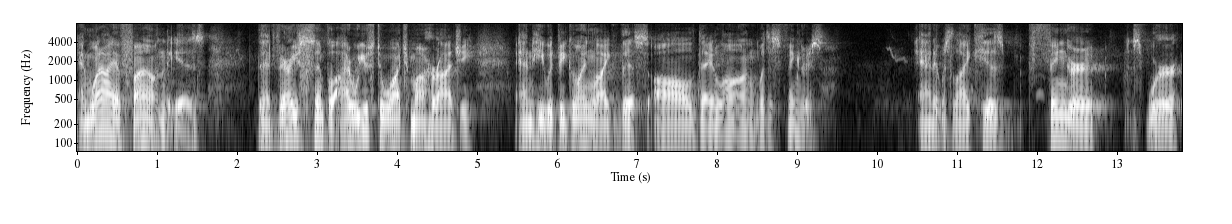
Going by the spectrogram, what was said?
And what I have found is that very simple. I used to watch Maharaji and he would be going like this all day long with his fingers. And it was like his fingers were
